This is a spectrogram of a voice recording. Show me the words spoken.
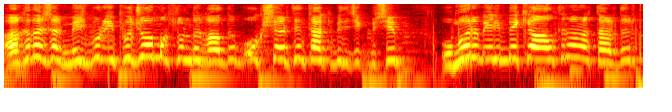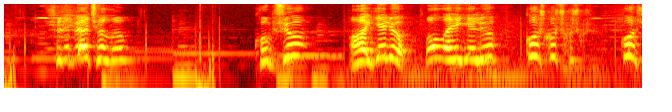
Arkadaşlar mecbur ipucu almak zorunda kaldım. Ok işaretini takip edecekmişim. Umarım elimdeki altın anahtardır. Şöyle bir açalım. Komşu. Aha geliyor. Vallahi geliyor. Koş koş koş. Koş.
